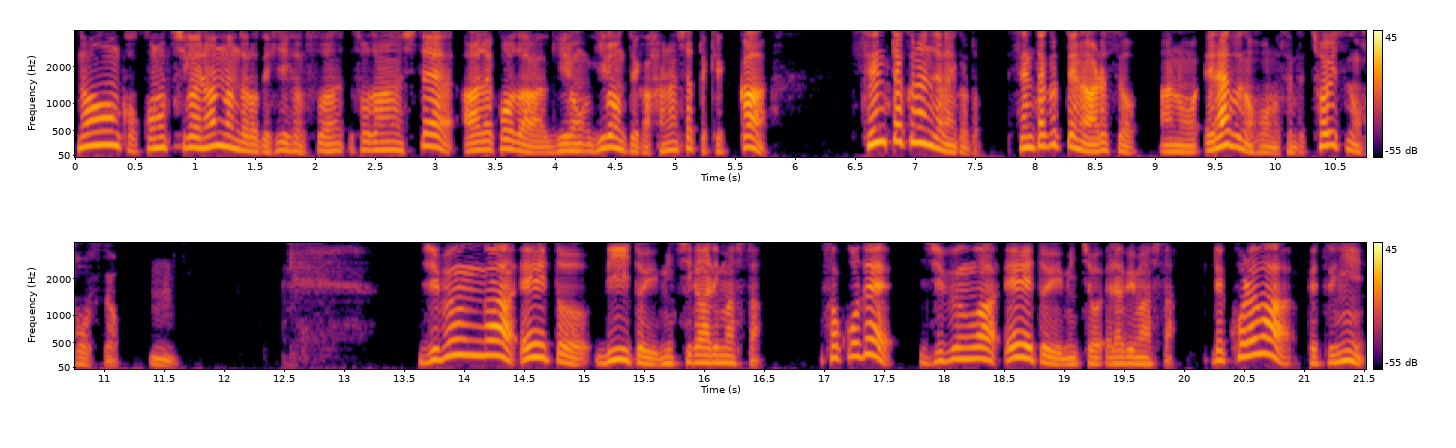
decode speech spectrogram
なんかこの違い何なんだろうって秀樹さんと相談して、ああだこうだ議論、議論っていうか話し合った結果、選択なんじゃないかと。選択っていうのはあれですよ。あの、選ぶの方の選択、チョイスの方ですよ。うん。自分が A と B という道がありました。そこで自分は A という道を選びました。で、これは別に、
